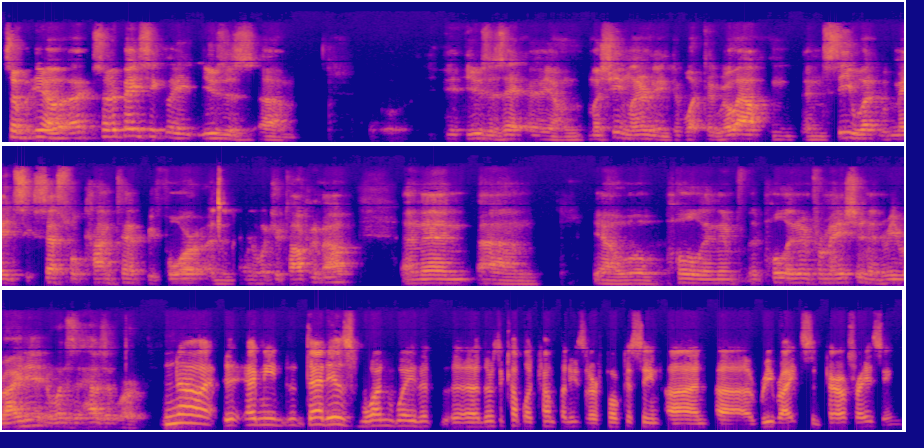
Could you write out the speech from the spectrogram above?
So you know, uh, so it basically uses um, it uses uh, you know machine learning to what to go out and, and see what made successful content before and, and what you're talking about, and then um, you know we'll pull in pull in information and rewrite it, or does it? How does it work? No, I mean that is one way that uh, there's a couple of companies that are focusing on uh, rewrites and paraphrasing.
